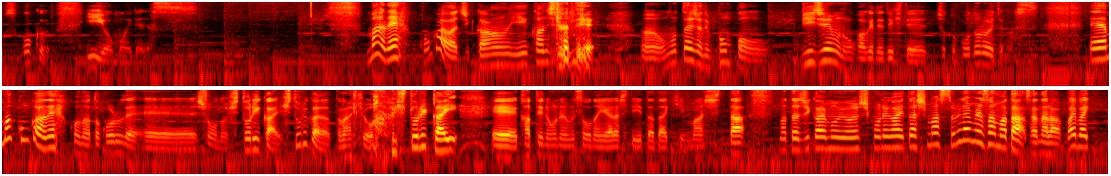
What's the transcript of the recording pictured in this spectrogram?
うん、すごくいい思い出です。まあね、今回は時間いい感じなんで、うん、思った以上にポンポン BGM のおかげでできて、ちょっと驚いてます。えー、まあ今回はね、こんなところで、えー、ショーの一人会、一人会だったな、今日。一人会、えー、勝手にお悩み相談やらせていただきました。また次回もよろしくお願いいたします。それでは皆さんまた、さよなら、バイバイ。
